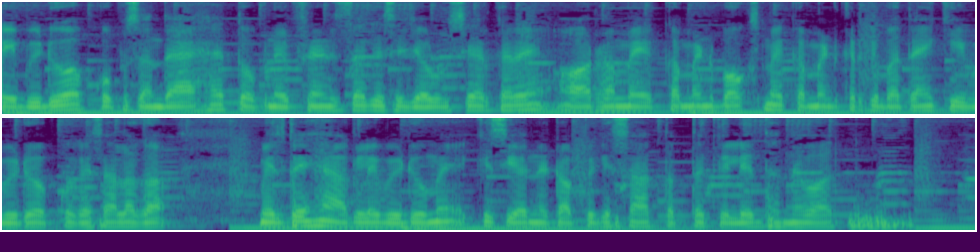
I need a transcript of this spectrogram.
ये वीडियो आपको पसंद आया है तो अपने फ्रेंड्स तक इसे ज़रूर शेयर करें और हमें कमेंट बॉक्स में कमेंट करके बताएँ कि वीडियो आपको कैसा लगा। मिलते हैं अगले वीडियो में किसी अन्य टॉपिक के साथ, तब तक के लिए धन्यवाद।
